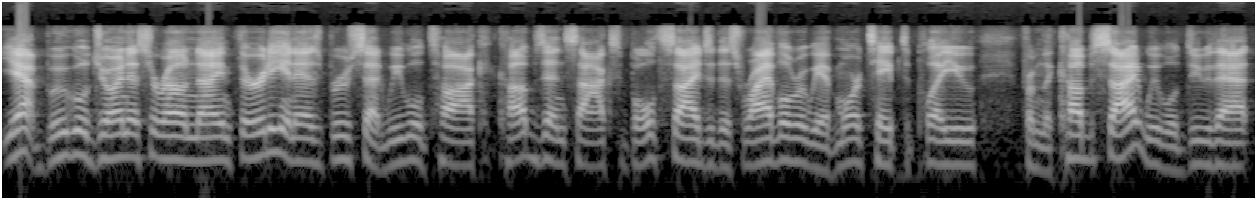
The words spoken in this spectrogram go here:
Yeah, Boog will join us around 9:30, and as Bruce said, we will talk Cubs and Sox, both sides of this rivalry. We have more tape to play you from the Cubs side. We will do that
